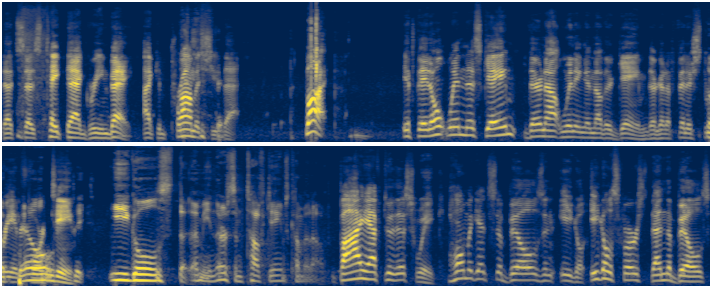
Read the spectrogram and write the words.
that says "Take that, Green Bay." I can promise you that. But if they don't win this game, they're not winning another game. They're going to finish The three and Bills, fourteen. The Eagles. The, I mean, there's some tough games coming up. Bye after this week. Home against the Bills and Eagles. Eagles first, then the Bills.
